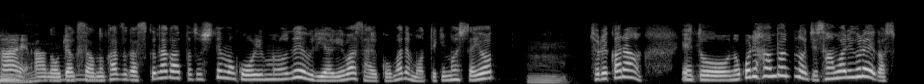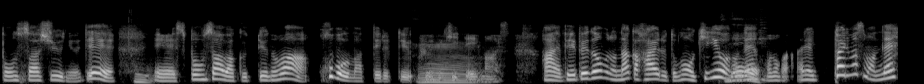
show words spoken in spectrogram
はい。あの、お客さんの数が少なかったとしても、こういうもので売り上げは最高まで持ってきましたよ。うん、それから、えっ、ー、と、残り半分のうち3割ぐらいがスポンサー収入で、うん、えー、スポンサー枠っていうのは、ほぼ埋まってるっていうふうに聞いています。はい。ペイペイドームの中入るともう企業のね、ものが、あれいっぱいありますもんね。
